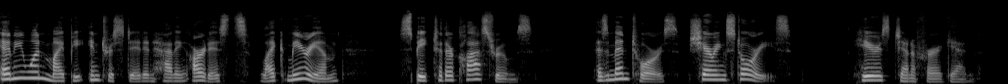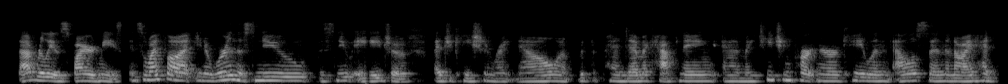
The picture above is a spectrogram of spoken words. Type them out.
anyone might be interested in having artists, like Miriam, speak to their classrooms as mentors, sharing stories. Here's Jennifer again. That really inspired me. And so I thought, you know, we're in this new this new age of education right now uh, with the pandemic happening and my teaching partner Kaylin Ellison and I had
